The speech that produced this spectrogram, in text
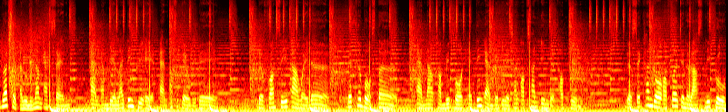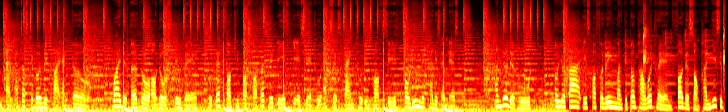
brushed aluminum accents, and ambient lighting create an upscale vibe. The front seats are wider, better bolster, and now come with both heating and ventilation options in the top trim. The second row offers generous legroom and adjustable recline angle, while the third row although still base, suited for kids or shorter trip is easier to access thanks to improved seat folding mechanism S. Under the hood, Toyota is offering multiple powertrains for the 2026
